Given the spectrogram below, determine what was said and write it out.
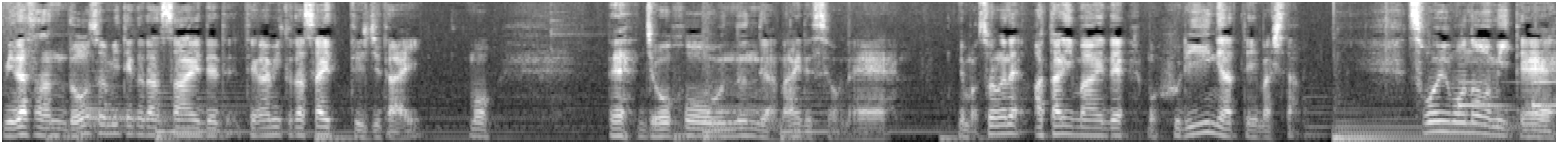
皆さんどうぞ見てください。で手紙くださいっていう時代。もうね情報を云々ではないですよね。でもそれがね当たり前でもうフリーにやっていました。そういうものを見て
